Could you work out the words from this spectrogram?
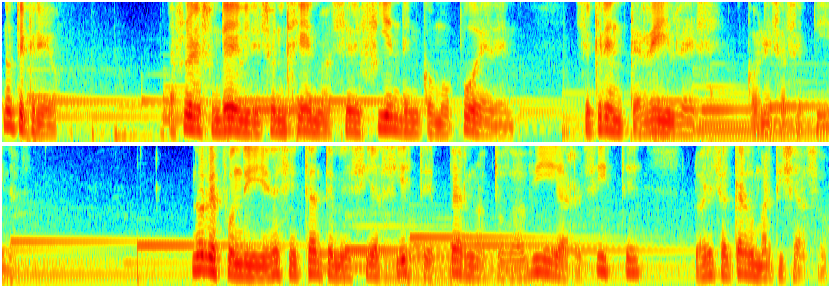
No te creo. Las flores son débiles, son ingenuas, se defienden como pueden, se creen terribles con esas espinas. No respondí, en ese instante me decía, si este perno todavía resiste, lo haré saltar de un martillazo.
